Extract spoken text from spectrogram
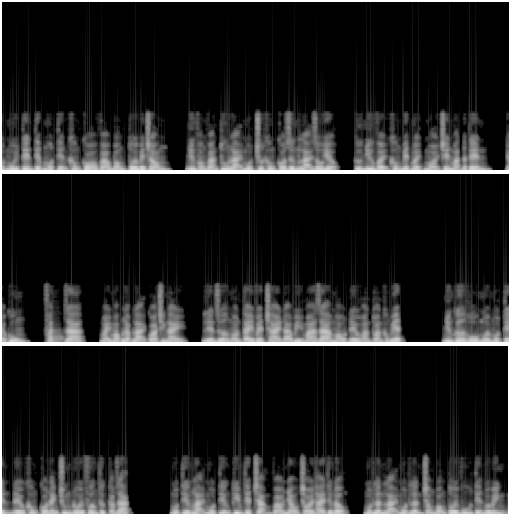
một mũi tên tiếp một tiễn không có vào bóng tối bên trong, nhưng phong ván thu lại một chút không có dừng lại dấu hiệu, cứ như vậy không biết mệt mỏi trên mặt đất tên, kéo cung, phát ra, máy móc lặp lại quá trình này, liền giữa ngón tay vết chai đã bị ma ra máu đều hoàn toàn không biết. Nhưng cơ hồ mỗi một tên đều không có đánh trúng đối phương thực cảm giác. Một tiếng lại một tiếng kim thiết chạm vào nhau chói hai tiếng động, một lần lại một lần trong bóng tối vũ tiên đối bính.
